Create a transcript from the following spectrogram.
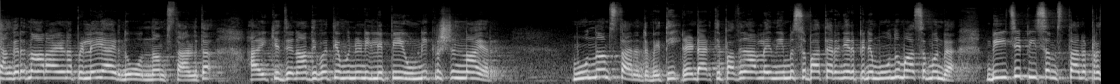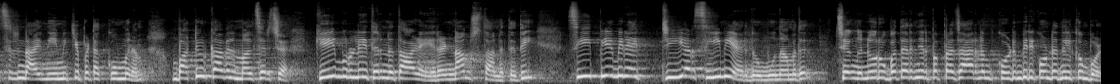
ശങ്കരനാരായണ പിള്ളയായിരുന്നു ഒന്നാം സ്ഥാനത്ത്. ഐക്യ ജനാധിപത്യ മുന്നണിയിലെ പി ഉണ്ണികൃഷ്ണൻ നായർ മൂന്നാം സ്ഥാനത്തും എത്തി രണ്ടായിരത്തി പതിനാറിലെ നിയമസഭാ തെരഞ്ഞെടുപ്പിന് മൂന്ന് മാസം മുൻപ് ബി ജെ പി സംസ്ഥാന പ്രസിഡന്റായി നിയമിക്കപ്പെട്ട കുമ്മനം ബട്ടൂർക്കാവിൽ മത്സരിച്ച് കെ മുരളീധരന് താഴെ രണ്ടാം സ്ഥാനത്തെത്തി. സി പി എമ്മിലെ ടി ആർ സീമിയായിരുന്നു മൂന്നാമത്. ചെങ്ങന്നൂർ ഉപതെരഞ്ഞെടുപ്പ് പ്രചാരണം കൊടുമ്പിരി കൊണ്ട് നിൽക്കുമ്പോൾ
